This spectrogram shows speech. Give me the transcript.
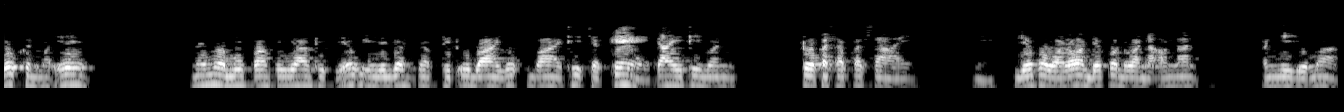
ยกขึ้นมาเอง ในเมื่อมีความพยายามที่จะยกเองยกจะผิดอุบายยกบายที่จะแก้ใจที่มันตัวกระสับกระส่ายเดี๋ยวก็ว่าร้อนเดี๋ยวก็ว่าหนาวนั้นมันมีอยู่มาก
